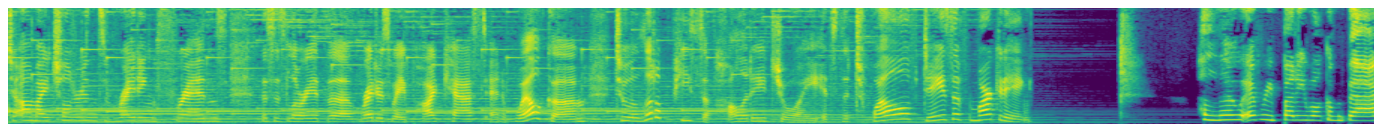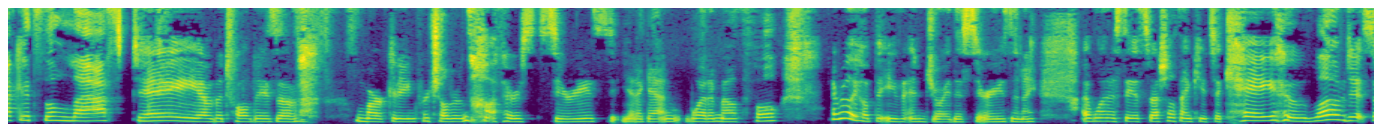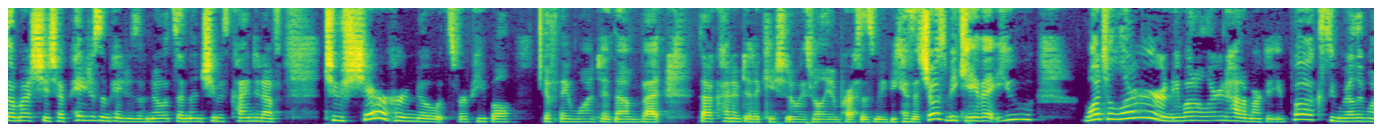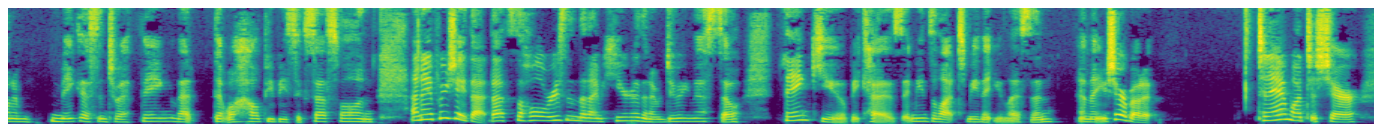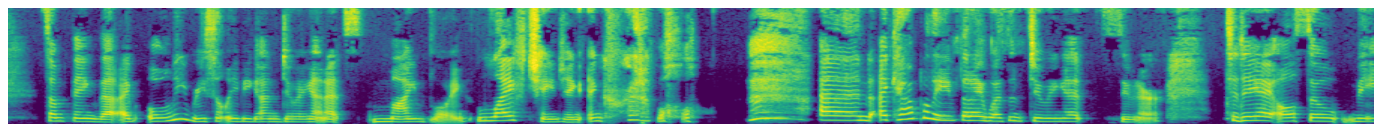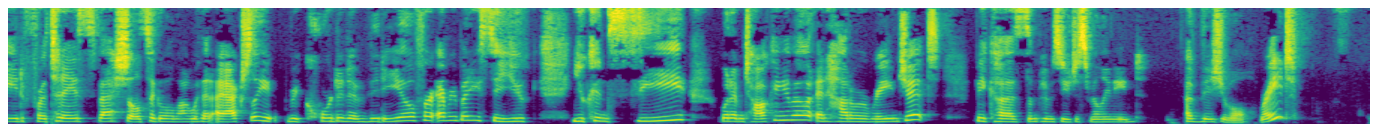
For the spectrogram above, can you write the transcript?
to all my children's writing friends. This is Lori at the Writer's Way podcast, and welcome to a little piece of holiday joy. It's the 12 days of marketing. Hello, everybody. Welcome back. It's the last day of the 12 days of marketing for children's authors series. Yet again, what a mouthful. I really hope that you've enjoyed this series. And I, I want to say a special thank you to Kay, who loved it so much. She took pages and pages of notes and then she was kind enough to share her notes for people if they wanted them. But that kind of dedication always really impresses me because it shows me, Kay, that you want to learn. You want to learn how to market your books. You really want to make this into a thing that, that will help you be successful. And, and I appreciate that. That's the whole reason that I'm here, that I'm doing this. So thank you because it means a lot to me that you listen and that you share about it. Today I want to share something that I've only recently begun doing and it's mind blowing, life changing, incredible. and I can't believe that I wasn't doing it sooner. Today, I also made for today's special to go along with it. I actually recorded a video for everybody so you, you can see what I'm talking about and how to arrange it because sometimes you just really need a visual, right?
